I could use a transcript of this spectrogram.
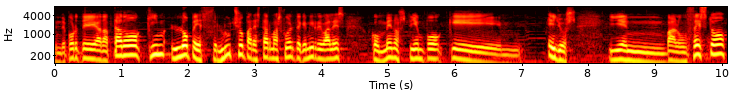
en deporte adaptado, Kim López, lucho para estar más fuerte que mis rivales con menos tiempo que ellos. Y en baloncesto,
